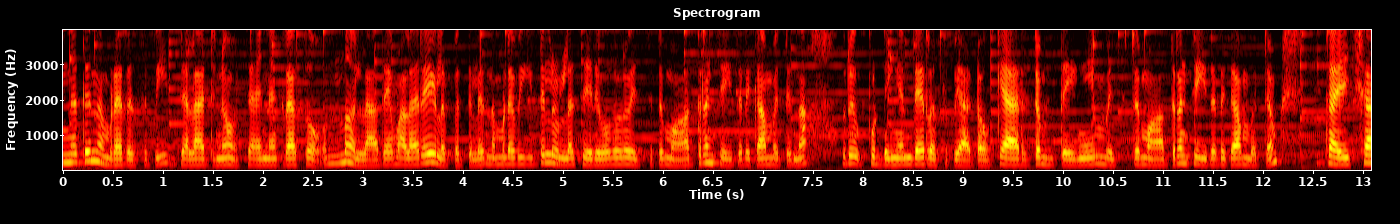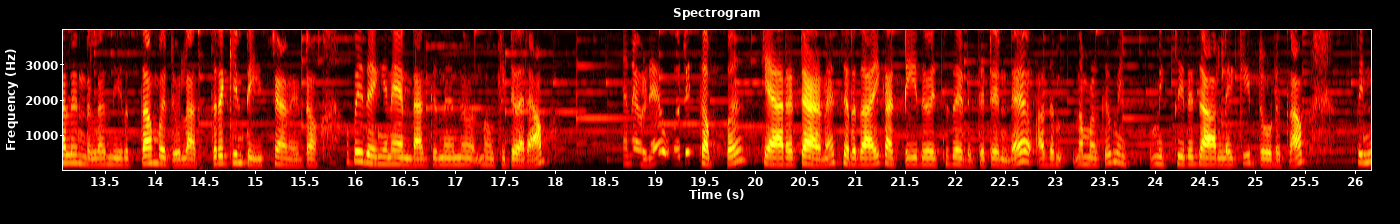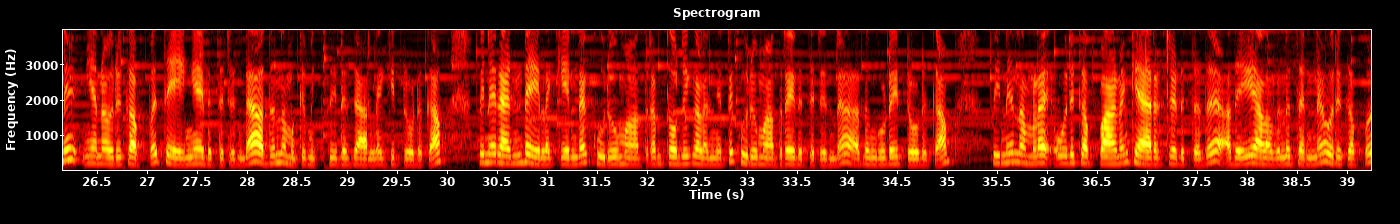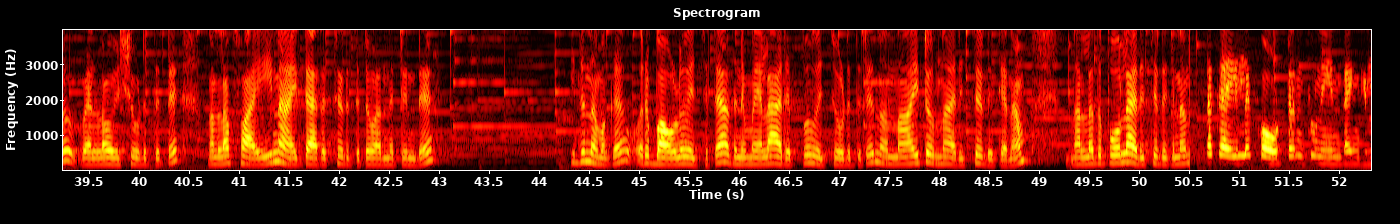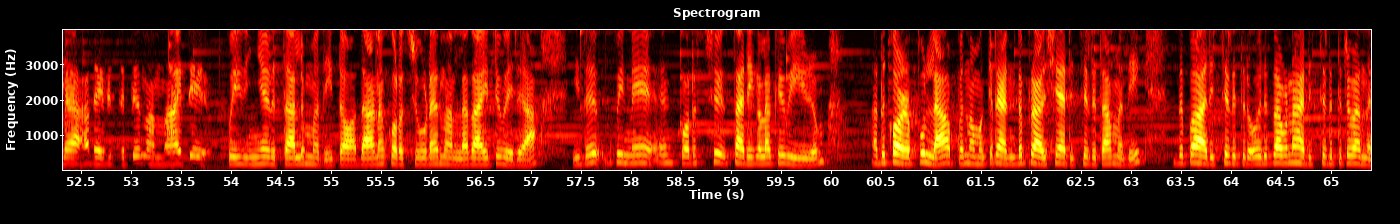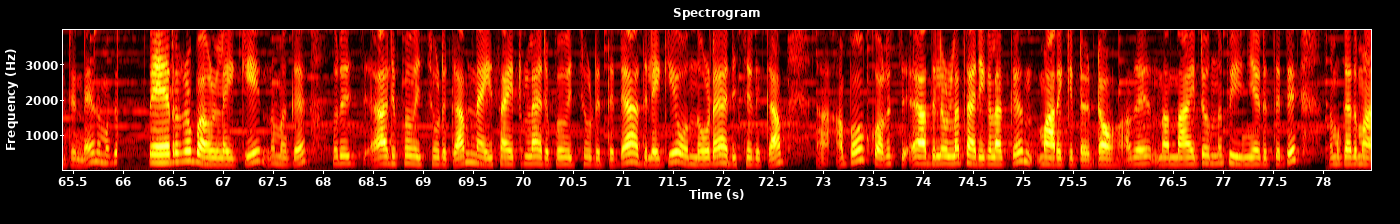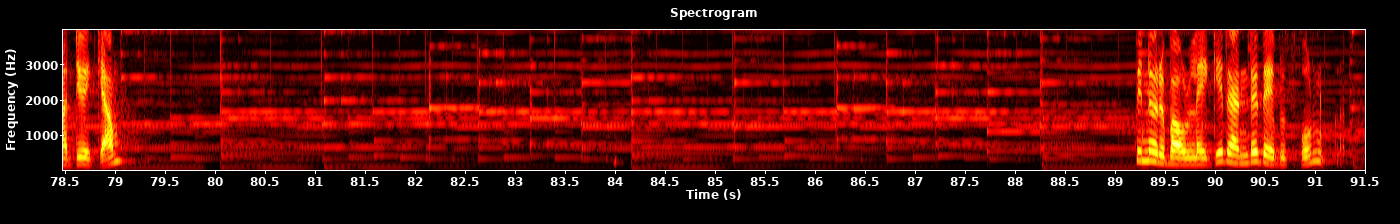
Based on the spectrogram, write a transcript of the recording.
ഇന്നത്തെ നമ്മുടെ recipe ജലാറ്റിനോ China ഗ്രാസോ ഒന്നുമല്ലാതെ വളരെ എളുപ്പത്തിൽ നമ്മുടെ വീട്ടിലുള്ള ചേരുവകൾ വെച്ചിട്ട് മാത്രം ചെയ്തെടുക്കാൻ പറ്റുന്ന ഒരു പുഡിങ്ങിന്റെ റെസിപ്പി ആട്ടോ ക്യാരറ്റും തേങ്ങയും വെച്ചിട്ട് മാത്രം ചെയ്തെടുക്കാൻ പറ്റും. കഴിച്ചാലുണ്ടല്ലോ നിർത്താൻ പറ്റില്ല അത്രയ്ക്കും ടേസ്റ്റാണ് കേട്ടോ. അപ്പോൾ ഇതെങ്ങനെയാണ് ഉണ്ടാക്കുന്നതെന്ന് നോക്കിയിട്ട് വരാം. ഞാനിവിടെ ഒരു കപ്പ് ക്യാരറ്റാണ് ചെറുതായി കട്ട് ചെയ്ത് വെച്ചത് എടുത്തിട്ടുണ്ട്. അത് നമുക്ക് മിക്സിയുടെ ജാറിലേക്ക് ഇട്ട് കൊടുക്കാം. പിന്നെ ഞാൻ ഒരു കപ്പ് തേങ്ങ എടുത്തിട്ടുണ്ട്. അത് നമുക്ക് മിക്സിയുടെ ജാറിലേക്ക് ഇട്ട് കൊടുക്കാം. പിന്നെ രണ്ട് ഏലക്കേന്റെ കുരു മാത്രം തൊലി കളഞ്ഞിട്ട് കുരു മാത്രം എടുത്തിട്ടുണ്ട്. അതും കൂടെ ഇട്ട് കൊടുക്കാം. പിന്നെ നമ്മൾ ഒരു കപ്പാണ് ക്യാരറ്റ് എടുത്തത്. അതേ അളവിൽ തന്നെ ഒരു കപ്പ് വെള്ളം ഒഴിച്ചു കൊടുത്തിട്ട് നല്ല ഫൈനായിട്ട് അരച്ചെടുത്തിട്ട് വന്നിട്ടുണ്ട്. ഇത് നമുക്ക് ഒരു ബൗൾ വെച്ചിട്ട് അതിന് മേലെ അരപ്പ് വെച്ച് കൊടുത്തിട്ട് നന്നായിട്ടൊന്ന് അരിച്ചെടുക്കണം. നല്ലതുപോലെ അരിച്ചെടുക്കണം. നമ്മുടെ കയ്യിൽ കോട്ടൺ തുണി ഉണ്ടെങ്കിൽ അതെടുത്തിട്ട് നന്നായിട്ട് പിഴിഞ്ഞെടുത്താലും മതി കേട്ടോ അതാണ് കുറച്ചുകൂടെ നല്ലതായിട്ട് വരിക. ഇത് പിന്നെ കുറച്ച് തരികളൊക്കെ വീഴും. അത് കുഴപ്പമില്ല. അപ്പം നമുക്ക് രണ്ട് പ്രാവശ്യം അരിച്ചെടുത്താൽ മതി. ഇതിപ്പോൾ അരിച്ചെടുത്തിട്ട് ഒരു തവണ അരിച്ചെടുത്തിട്ട് വന്നിട്ടുണ്ട്. നമുക്ക് വേറൊരു ബൗളിലേക്ക് നമുക്ക് ഒരു അരിപ്പ വെച്ച് കൊടുക്കാം. നൈസായിട്ടുള്ള അരിപ്പ വെച്ച് കൊടുത്തിട്ട് അതിലേക്ക് ഒന്നുകൂടെ അരിച്ചെടുക്കാം. അപ്പോൾ കുറച്ച് അതിലുള്ള തരികളൊക്കെ മാറിക്കിട്ടും കേട്ടോ. അത് നന്നായിട്ടൊന്ന് പിഴിഞ്ഞെടുത്തിട്ട് നമുക്കത് മാറ്റി വയ്ക്കാം പിന്നെ ഒരു ബൗളിലേക്ക് രണ്ട് ടേബിൾ സ്പൂൺ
